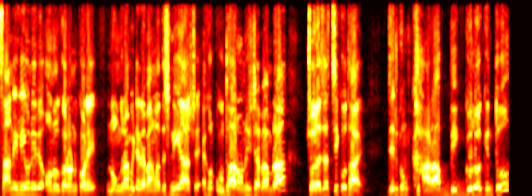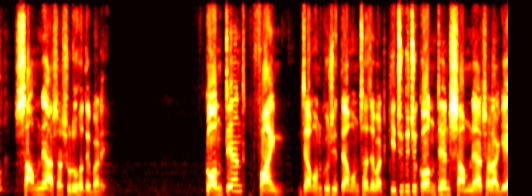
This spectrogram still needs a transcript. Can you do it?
সানি লিওনির অনুকরণ করে নোংরা মিটারে বাংলাদেশ নিয়ে আসে, এখন উদাহরণ হিসাবে আমরা চলে যাচ্ছি কোথায়? যেরকম খারাপ দিকগুলো কিন্তু সামনে আসা শুরু হতে পারে। কন্টেন্ট ফাইন যেমন খুশি তেমন সাজা বাট কিছু কিছু কন্টেন্ট সামনে আসার আগে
